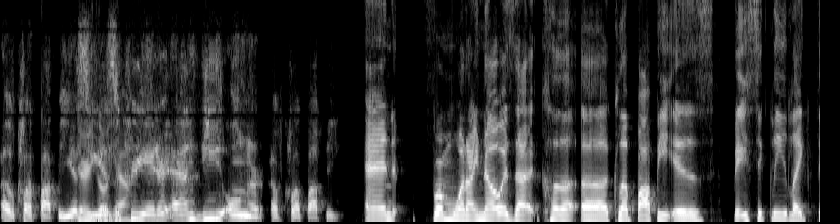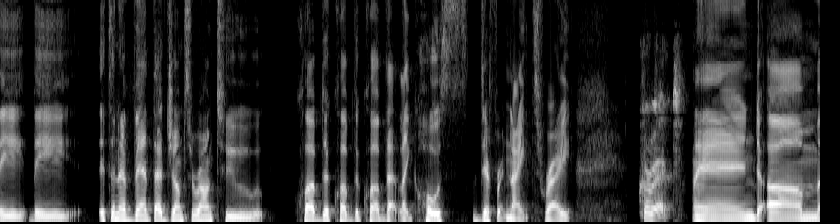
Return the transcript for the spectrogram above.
of Club Papi. Yes, he go, is yeah. the creator and the owner of Club Papi. And from what I know is that Club, uh, Club Papi is basically like they they it's an event that jumps around to club to club to club that like hosts different nights, right? Correct. And um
